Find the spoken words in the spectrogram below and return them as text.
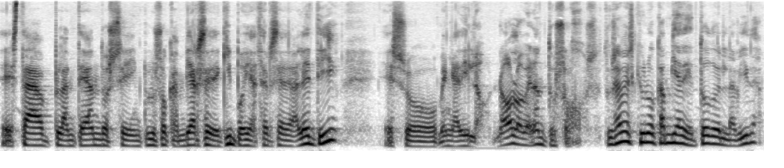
Está planteándose incluso cambiarse de equipo y hacerse de Atleti. Eso, venga, dilo, no lo verán tus ojos. Tú sabes que uno cambia de todo en la vida.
